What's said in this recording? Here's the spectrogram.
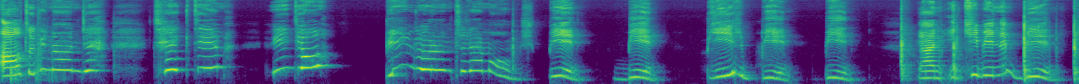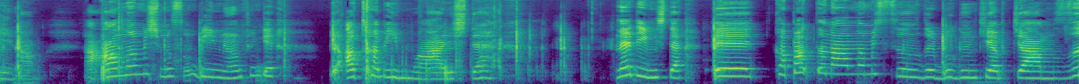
6 gün önce çektiğim video bin görüntüleme olmuş. Bin, bin, bir bin, bin. Yani 2000'i bin, bin an. Yani anlamış mısın bilmiyorum. Çünkü bir atabim var işte. Ne diyeyim işte. E, kapaktan anlamışsınızdır bugünkü yapacağımızı.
